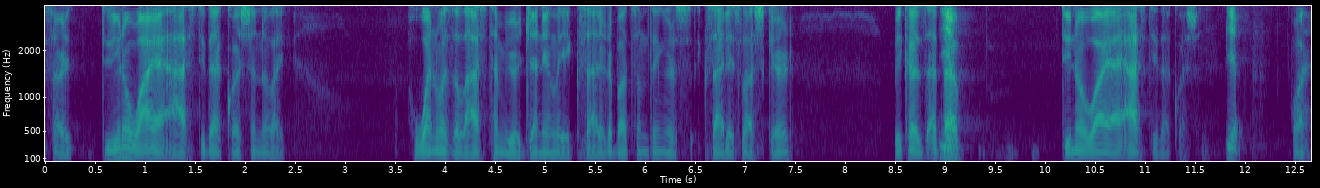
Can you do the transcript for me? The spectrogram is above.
Sorry. Do you know why I asked you that question? Or like, when was the last time you were genuinely excited about something, or excited slash scared? Because at Yeah. that, do you know why I asked you that question? Yeah. Why?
